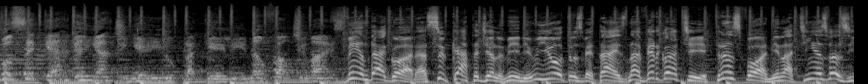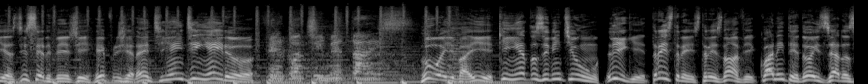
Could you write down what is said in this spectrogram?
Você quer ganhar dinheiro para que ele não falte mais? Venda agora sucata de alumínio e outros metais na Vergote. Transforme latinhas vazias de cerveja e refrigerante em dinheiro. Vergote Metais. Rua Ivaí, 521. Ligue 3339 4200.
